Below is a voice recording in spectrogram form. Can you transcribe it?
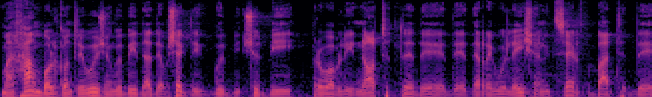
my humble contribution would be that the objective be, should be probably not the, the, the, regulation itself, but the,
